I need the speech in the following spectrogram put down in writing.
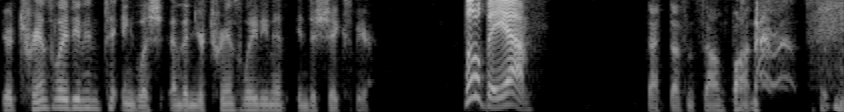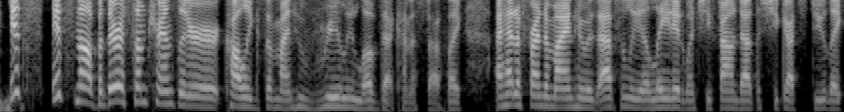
you're translating into English, and then you're translating it into Shakespeare. A little bit, yeah. That doesn't sound fun. It's it's not, but there are some translator colleagues of mine who really love that kind of stuff. Like I had a friend of mine who was absolutely elated when she found out that she got to do like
